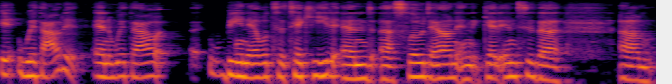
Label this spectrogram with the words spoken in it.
it, without it and without being able to take heed and uh, slow down and get into the, um,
